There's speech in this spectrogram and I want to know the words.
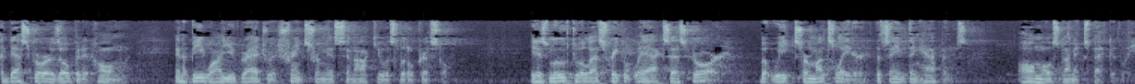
a desk drawer is open at home, and a BYU graduate shrinks from this innocuous little crystal. It is moved to a less frequently accessed drawer, but weeks or months later, the same thing happens, almost unexpectedly.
